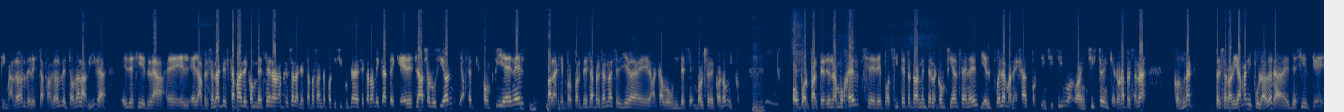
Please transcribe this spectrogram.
timador, del estafador de toda la vida. Es decir, la, la persona que es capaz de convencer a una persona que está pasando por dificultades económicas de que eres la solución y hacer que confíe en él para que por parte de esa persona se lleve a cabo un desembolso económico. O por parte de una mujer se deposite totalmente la confianza en él y él pueda manejar, porque insistimos o insisto en que era una persona con una personalidad manipuladora, es decir, que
